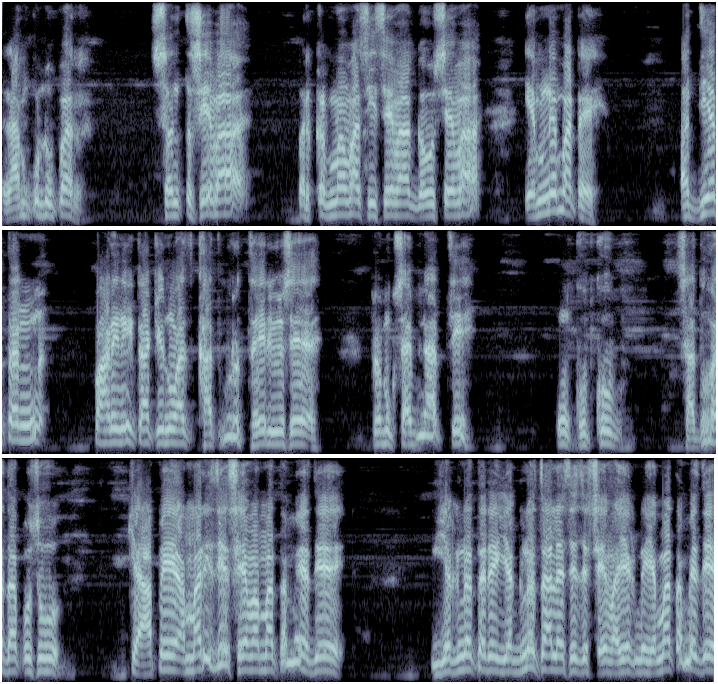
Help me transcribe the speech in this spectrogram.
રામકુંડ ઉપર સંત સેવા, પરિક્રમાવાસી સેવા, ગૌ સેવા એમને માટે અદ્યતન પાણીની ટાંકીનું આજ ખાતમુહૂર્ત થઈ રહ્યું છે. પ્રમુખ સાહેબના હાથથી હું ખૂબ ખૂબ સાધુવાદ આપું છું કે આપે અમારી જે સેવામાં તમે જે યજ્ઞ તરે યજ્ઞ ચાલે છે, જે સેવા યજ્ઞ, એમાં તમે જે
